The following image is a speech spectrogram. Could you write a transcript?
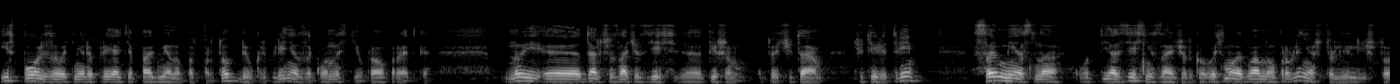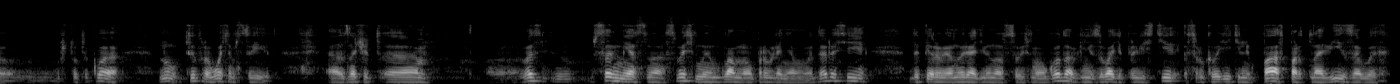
использовать мероприятия по обмену паспортов для укрепления законности и правопорядка. Ну и э, дальше, значит, здесь э, пишем, то есть читаем 4.3. Совместно, вот я здесь не знаю, что такое, восьмое главное управление, что ли, или что, что такое, ну, цифра 8 стоит. Э, значит, э, совместно с восьмым главным управлением МВД России до 1 января 1998 года организовать и провести с руководителем паспортно-визовых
